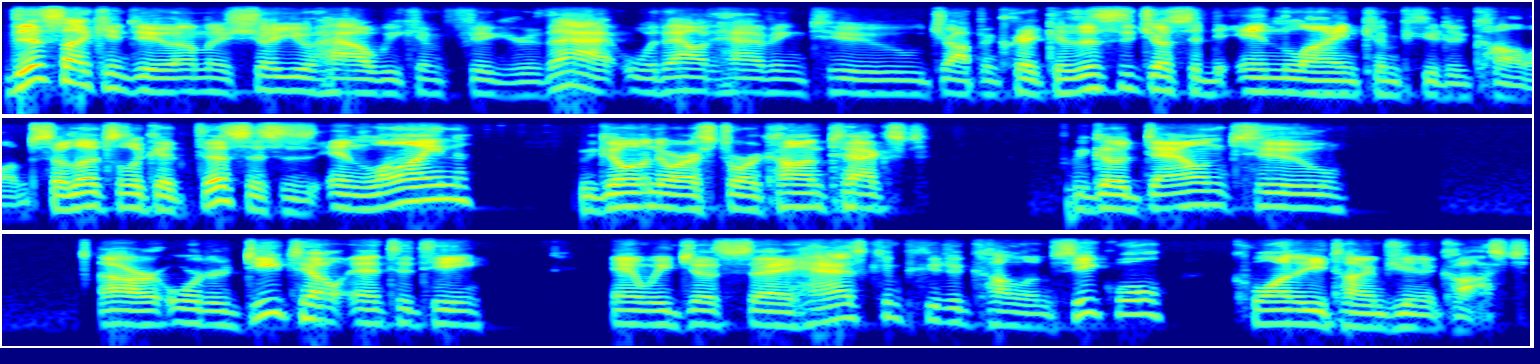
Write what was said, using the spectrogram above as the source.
This I can do. I'm going to show you how we configure that without having to drop and create because this is just an inline computed column. So let's look at this. This is inline. We go into our store context. We go down to our order detail entity and we just say has computed columns equal quantity times unit cost.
